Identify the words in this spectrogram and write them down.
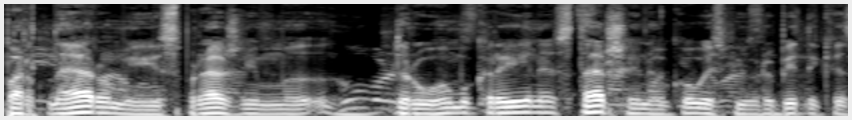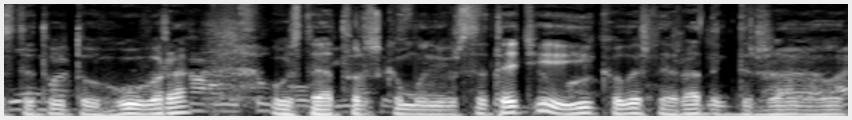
партнером і справжнім другом України, старший науковий співробітник інституту Гувера у Стетфордському університеті і колишній радник державного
